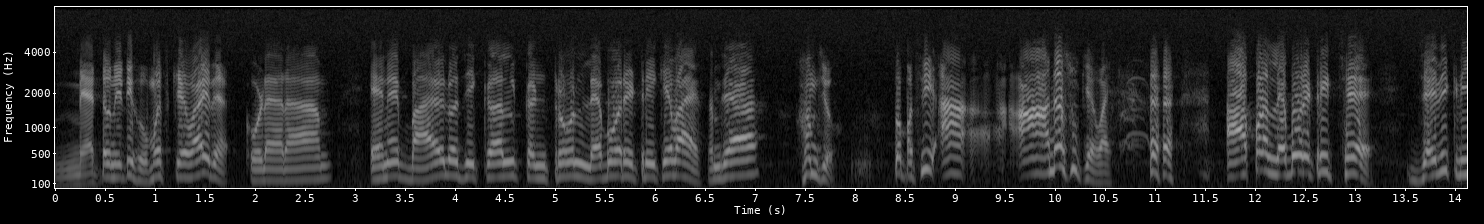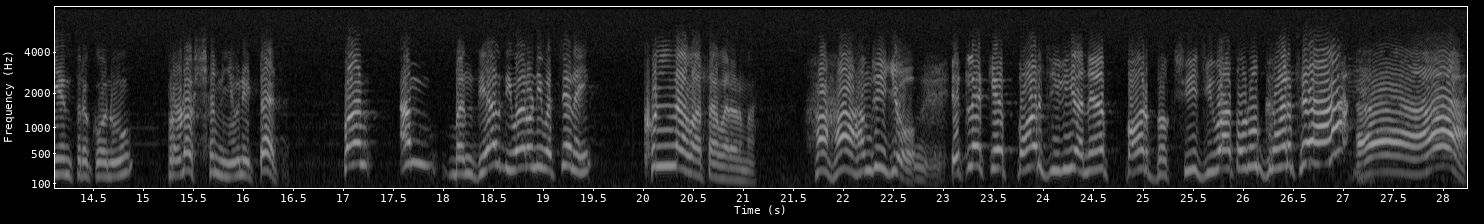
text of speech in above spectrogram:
મેટર્નિટી હોમ જ કહેવાય ને. ખોડારામ એને બાયોલોજીકલ કંટ્રોલ લેબોરેટરી કહેવાય સમજ્યા? સમજો તો પછી આ આ- આને શું કહેવાય? આ પણ લેબોરેટરી છે. જૈવિક નિયંત્રકોનું પ્રોડક્શન યુનિટ જ. પણ આમ બંધિયાળ દિવાલોની વચ્ચે નહીં ખુલ્લા વાતાવરણમાં. હા હા સમજી ગયો. એટલે કે પરજીવી અને પરભક્ષી જીવાતોનું ઘર છે આ?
